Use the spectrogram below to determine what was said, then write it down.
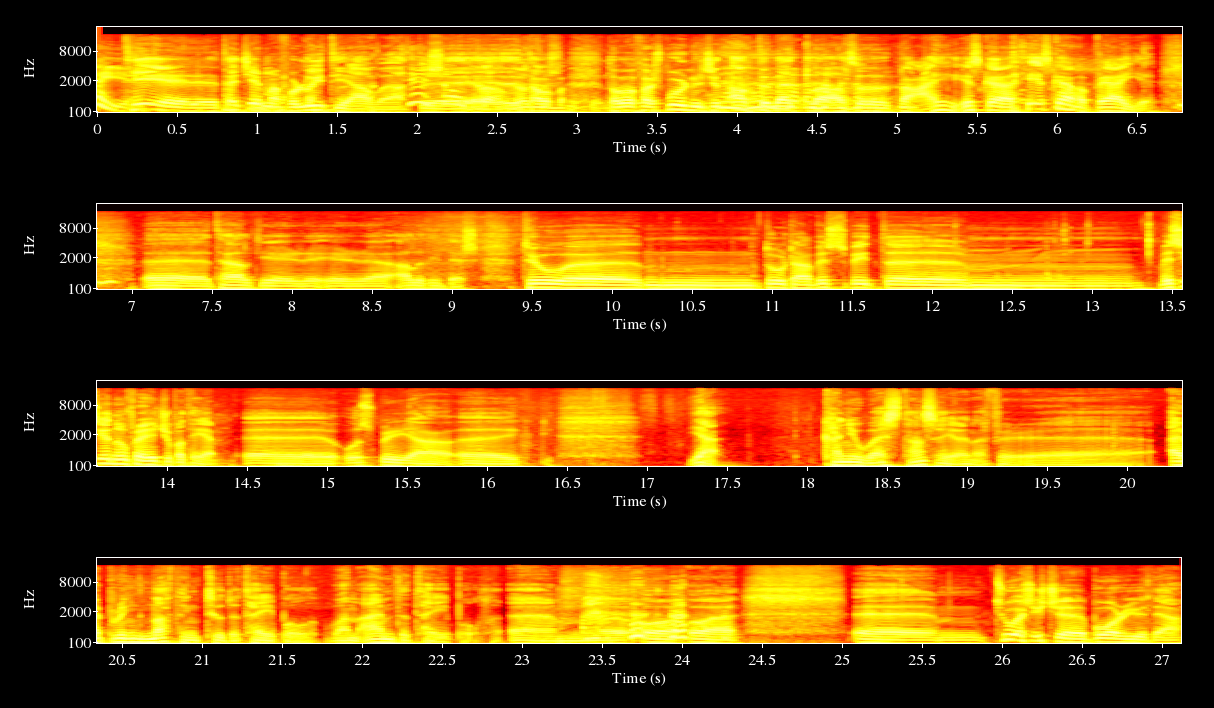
Bäj. Det det ger man för lite av att ta var förspurning sitt allt det där alltså nej, jag ska jag ska ha bäj. Eh talt är er alla tiders. Du du tar visst bit visst jag nu för hitcha på te. Eh och spyrja eh ja, Kanye West han säger en för uh, I bring nothing to the table when I'm the table. Ehm och och ehm tror jag inte bor ju där.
